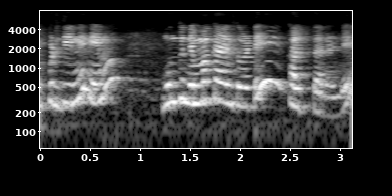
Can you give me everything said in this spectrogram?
ఇప్పుడు దీన్ని నేను ముందు నిమ్మకాయలతోటి కలుపుతానండి.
